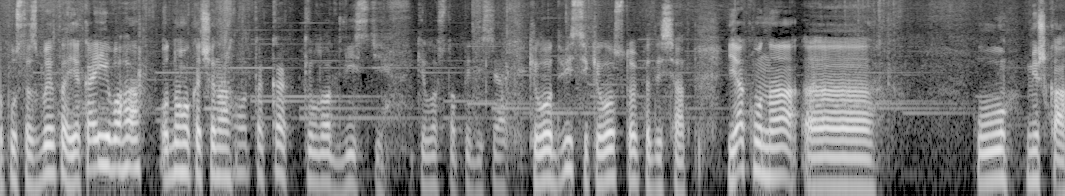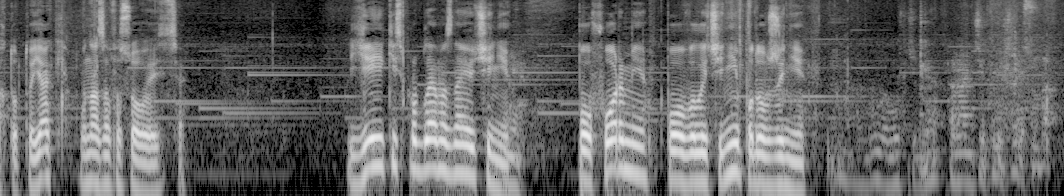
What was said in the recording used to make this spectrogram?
Капуста збита. Яка її вага одного качана? Отака кіло 200, кіло 150. Кіло 200, кіло 150. Як вона е, у мішках, тобто як вона зафасовується? Є якісь проблеми з нею чи ні? Ні. По формі, по величині, по довжині. Раніше прийшли сюди.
